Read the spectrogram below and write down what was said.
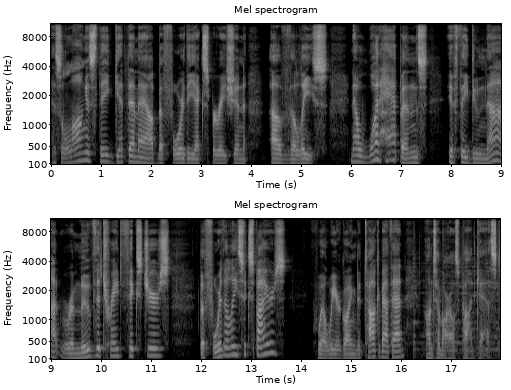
as long as they get them out before the expiration of the lease. Now, what happens if they do not remove the trade fixtures before the lease expires? Well, we are going to talk about that on tomorrow's podcast.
